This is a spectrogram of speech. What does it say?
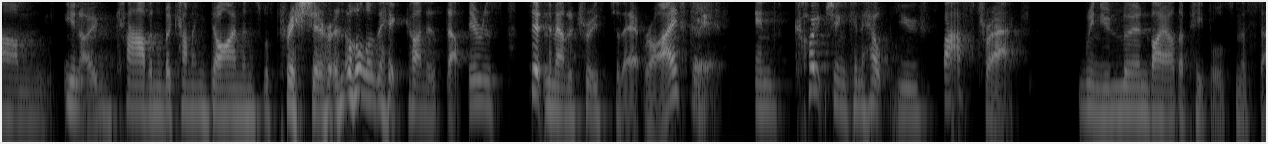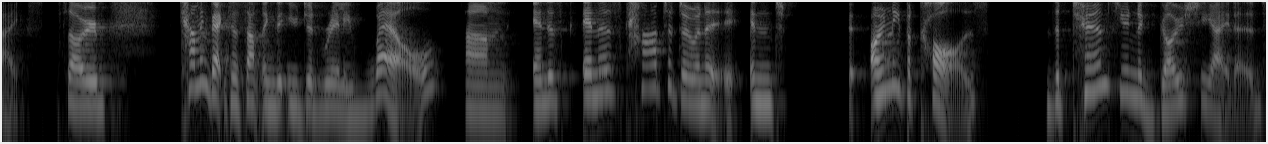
um, you know, carbon becoming diamonds with pressure and all of that kind of stuff. There is a certain amount of truth to that, right? Yes. And coaching can help you fast track when you learn by other people's mistakes. So, coming back to something that you did really well, um, and is and is hard to do, and and only because the terms you negotiated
